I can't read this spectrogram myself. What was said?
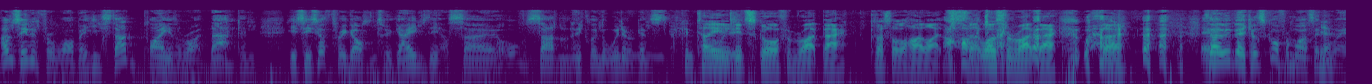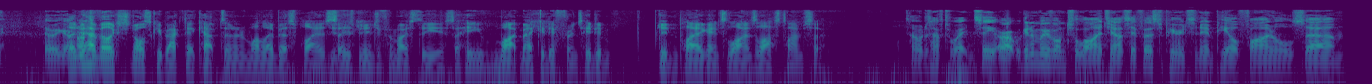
I haven't seen him for a while, but he started playing as a right back, and he's he's got three goals in two games now. So all of a sudden, including the winner against, I can tell you he did score from right back because I saw the highlights. Oh, that was from right back. Well, so so they can score from once Yeah. anywhere. There we go. They do Uh, have Alex Janowski back there, captain and one of their best players. So he's been injured for most of the year. So he might make a difference. He didn't didn't play against Lions last time, so So we'll just have to wait and see. All right, we're going to move on to Lions now. It's their first appearance in NPL finals. Um,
